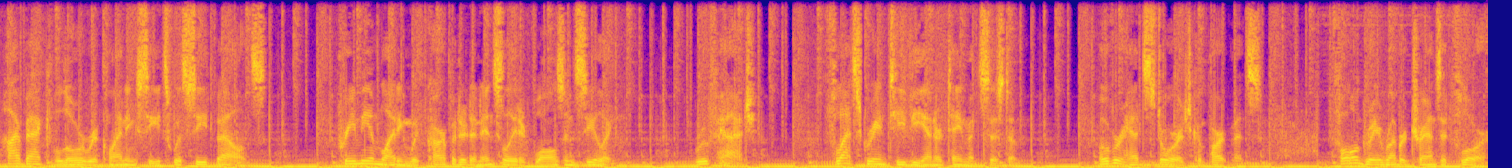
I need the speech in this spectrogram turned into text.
High-back velour reclining seats with seat belts. Premium lighting with carpeted and insulated walls and ceiling. Roof hatch. Flat screen TV entertainment system. Overhead storage compartments. Full gray rubber transit floor.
